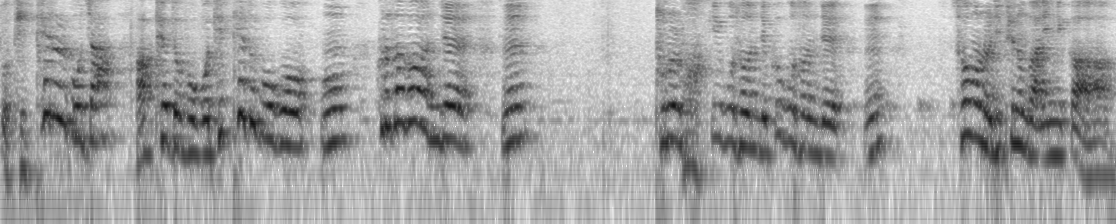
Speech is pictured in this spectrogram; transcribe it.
또 뒤태를 보자 앞태도 보고 뒤태도 보고 어 그러다가 이제 예? 불을 확 끼고서 이제 끄고서 이제 예? 성운을 입히는 거 아닙니까?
